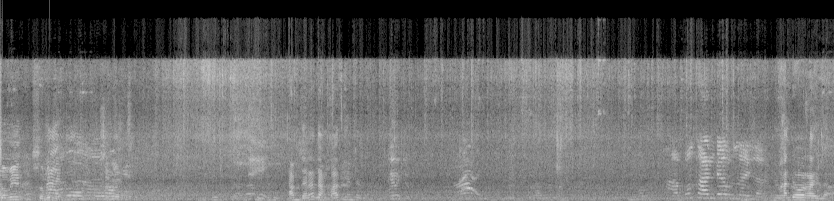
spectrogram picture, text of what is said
समीर समीर समीर. थांब जरा थांब पाच मिनिटं. खांद्यावर राहिला.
